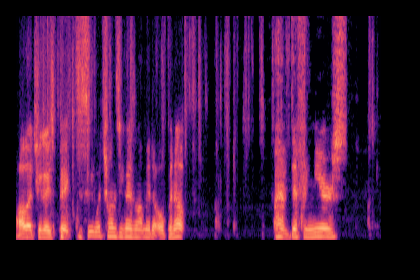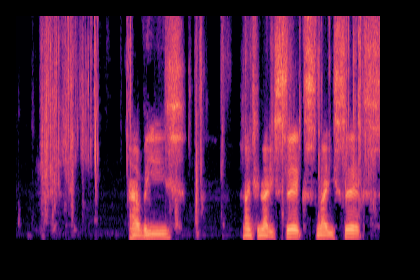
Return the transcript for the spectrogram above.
I'll let you guys pick to see which ones you guys want me to open up. I have different years. I have these 1996, 96.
